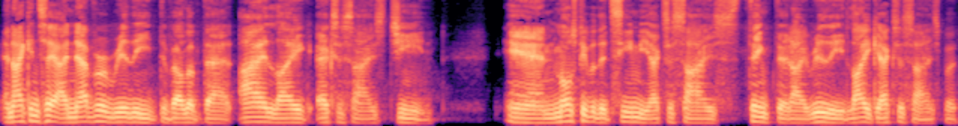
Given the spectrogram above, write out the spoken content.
And I can say I never really developed that I like exercise gene. And most people that see me exercise think that I really like exercise. But,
